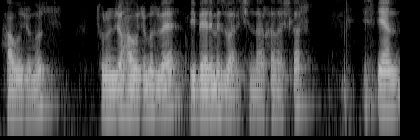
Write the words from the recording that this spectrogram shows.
havucumuz, turuncu havucumuz ve biberimiz var içinde arkadaşlar. İsteyen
